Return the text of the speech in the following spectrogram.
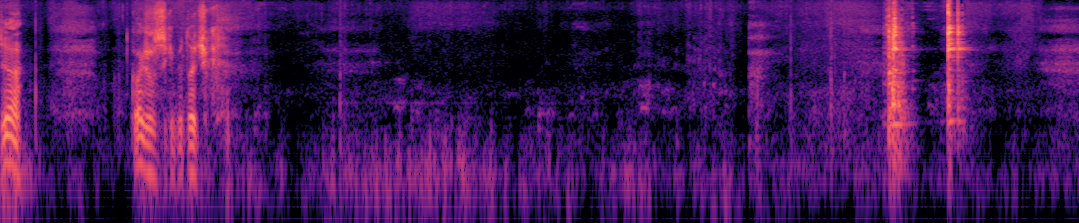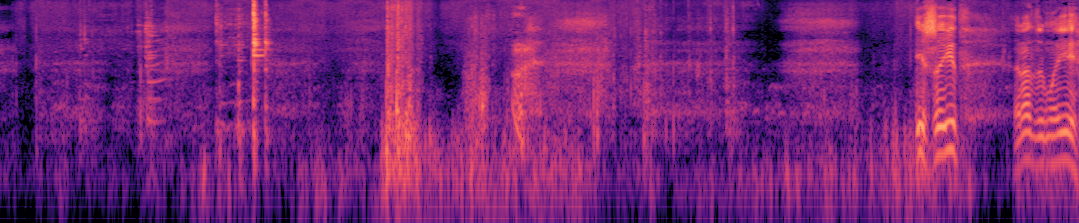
Все, кончился кипяточек. И Саид, рады мои,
